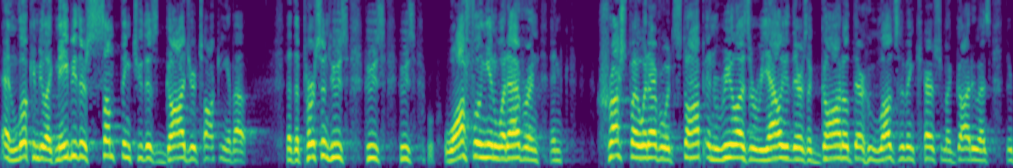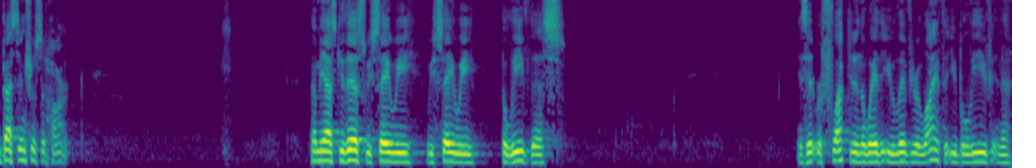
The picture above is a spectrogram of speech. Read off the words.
and look and be like, maybe there's something to this God you're talking about. That the person who's, who's, who's waffling in whatever and, and crushed by whatever would stop and realize the reality that there's a God out there who loves them and cares for them, a God who has their best interest at heart. Let me ask you this. We say we, we say we believe this. Is it reflected in the way that you live your life, that you believe in an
